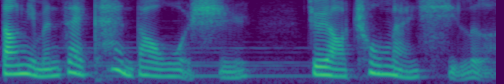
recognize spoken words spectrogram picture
当你们再看到我时。”就要充满喜乐。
